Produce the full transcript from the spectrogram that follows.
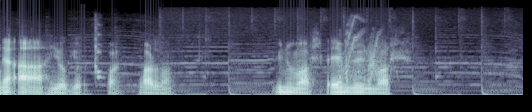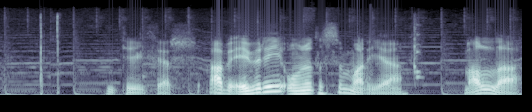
Ne? Aa yok yok bak pardon. Ünü var. Emre Ünü var. Nitelikler. Abi Emre'yi oynatasım var ya. Valla.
